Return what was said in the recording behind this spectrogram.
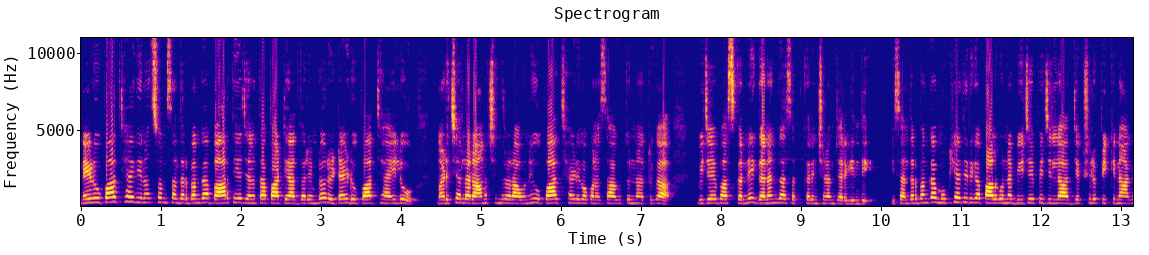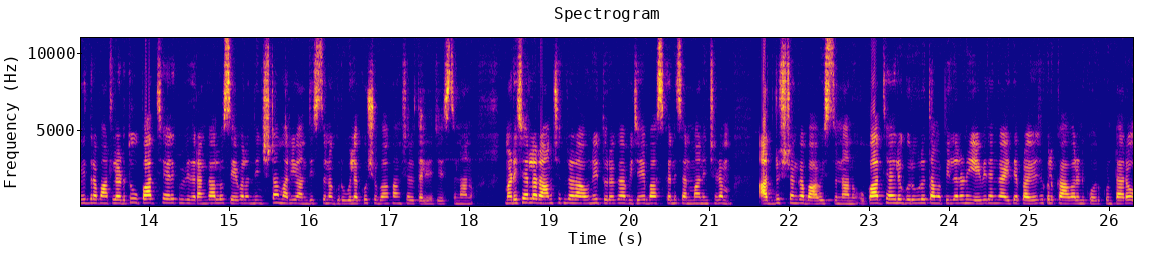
నేడు ఉపాధ్యాయ దినోత్సవం సందర్భంగా భారతీయ జనతా పార్టీ ఆధ్వర్యంలో రిటైర్డ్ ఉపాధ్యాయులు మడిచెర్ల రామచంద్రరావుని ఉపాధ్యాయుడిగా కొనసాగుతున్నట్టుగా విజయభాస్కర్ని ఘనంగా సత్కరించడం జరిగింది. ఈ సందర్భంగా ముఖ్య అతిథిగా పాల్గొన్న బీజేపీ జిల్లా అధ్యక్షులు పిక్కి నాగేంద్ర మాట్లాడుతూ ఉపాధ్యాయులకు వివిధ రంగాల్లో సేవలు అందించడం మరియు అందిస్తున్న గురువులకు శుభాకాంక్షలు తెలియజేస్తున్నాను. మడిచెర్ల రామచంద్రరావుని త్వరగా విజయభాస్కర్ని సన్మానించడం అదృష్టంగా భావిస్తున్నాను. ఉపాధ్యాయులు గురువులు తమ పిల్లలను ఏ విధంగా అయితే ప్రయోజకులు కావాలని కోరుకుంటారో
